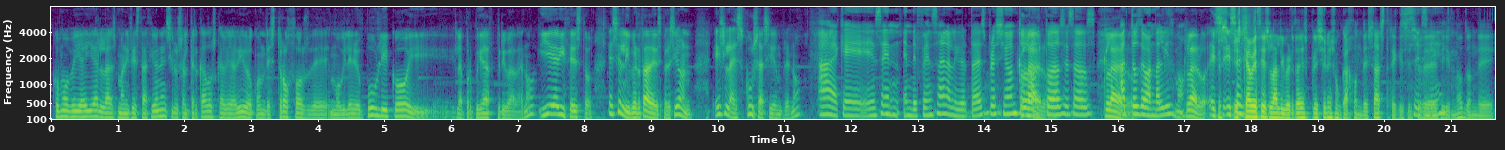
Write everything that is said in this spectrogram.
cómo veía ella las manifestaciones y los altercados que había habido con destrozos de mobiliario público y la propiedad privada, ¿no? Y ella dice esto, es en libertad de expresión, es la excusa siempre, ¿no? Ah, que es en, defensa de la libertad de expresión todos esos actos de vandalismo. Claro, es, que a veces la libertad de expresión es un cajón desastre, que se suele decir, ¿no? Donde,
